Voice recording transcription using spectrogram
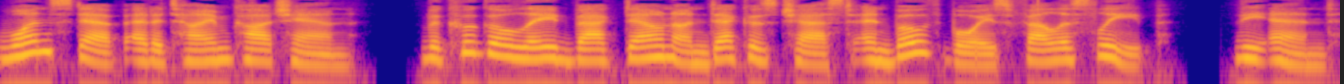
One step at a time Kacchan. Bakugo laid back down on Deku's chest and both boys fell asleep. The end.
